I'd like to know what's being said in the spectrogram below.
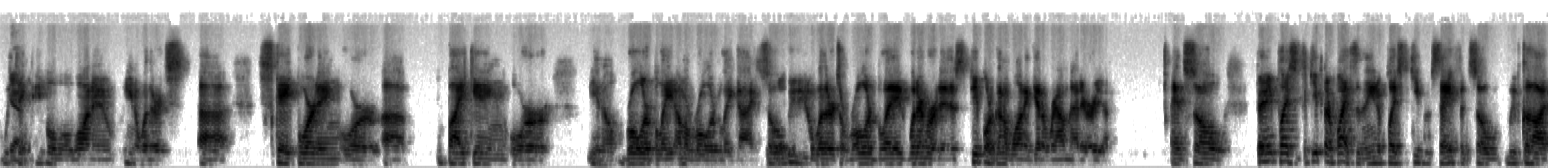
We yeah. think people will want to, you know, whether it's uh, skateboarding or uh, biking or you know rollerblade. I'm a rollerblade guy, so you know, whether it's a rollerblade, whatever it is, people are going to want to get around that area. And so they need places to keep their bikes, and they need a place to keep them safe. And so we've got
